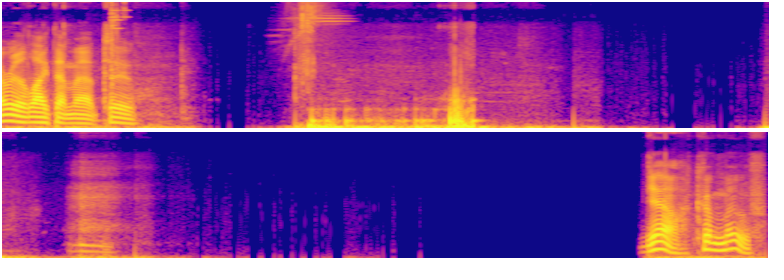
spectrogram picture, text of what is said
I really like that map too. Yeah, couldn't move.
